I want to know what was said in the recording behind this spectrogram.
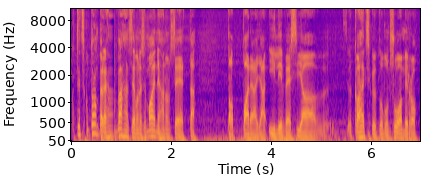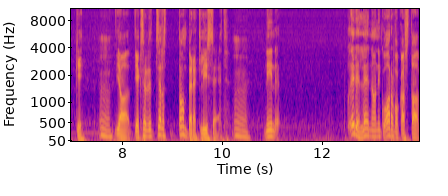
tiedätkö, kun Tamperehan on vähän semmoinen, se mainehan on se, että Tappara ja Ilves ja 80-luvun suomirokki Mm. ja tiedätkö sellaiset Tampere-kliseet, Mm. niin edelleen ne on niinku arvokasta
